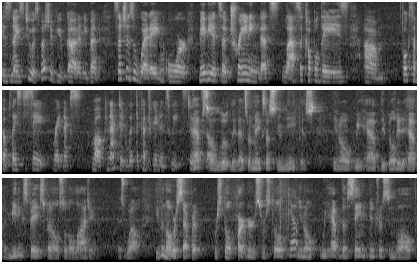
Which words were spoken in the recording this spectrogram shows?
is nice too, especially if you've got an event such as a wedding or maybe it's a training that's lasts a couple days. Um, folks have a place to stay right next, well, connected with the Country Inn and Suites too. so- Absolutely, that's what makes us unique is, you know, we have the ability to have the meeting space, but also the lodging as well. Even though we're separate, we're still partners, we're still, Yep. you know, we have the same interests involved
